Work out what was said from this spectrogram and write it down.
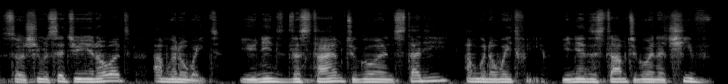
So she will say to you, you know what? I'm going to wait. You need this time to go and study. I'm going to wait for you. You need this time to go and achieve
